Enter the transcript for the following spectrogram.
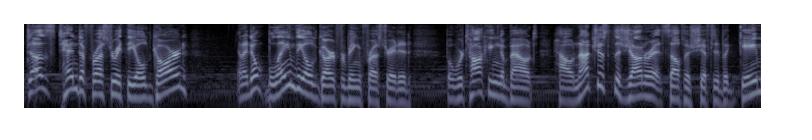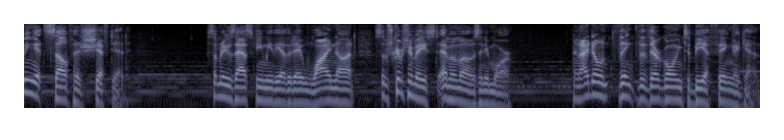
does tend to frustrate the old guard. And I don't blame the old guard for being frustrated, but we're talking about how not just the genre itself has shifted, but gaming itself has shifted. Somebody was asking me the other day, why not subscription based MMOs anymore? And I don't think that they're going to be a thing again.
